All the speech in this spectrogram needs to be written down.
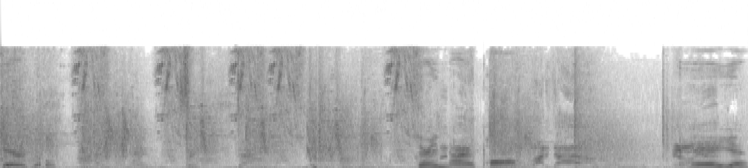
There we go. Very nice paw. Hey.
